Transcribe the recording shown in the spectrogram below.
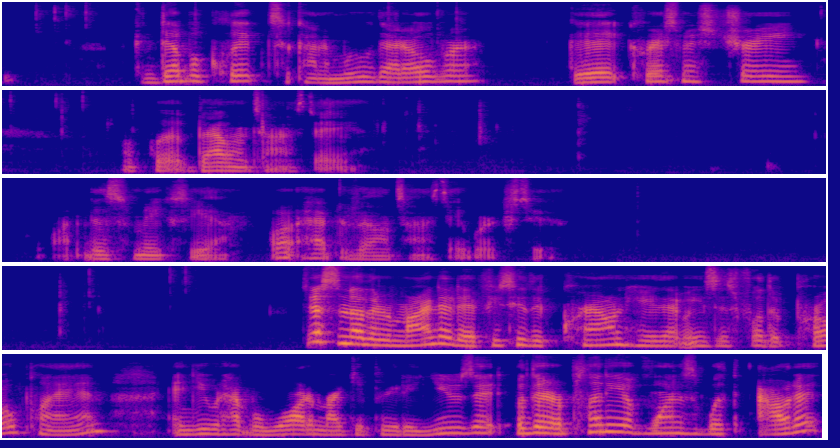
I can double click to kind of move that over. Good Christmas tree. I'll put Valentine's Day. This makes, yeah. Well, Happy Valentine's Day works too. Just another reminder that if you see the crown here, that means it's for the pro plan and you would have a watermark if you to use it. But there are plenty of ones without it.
